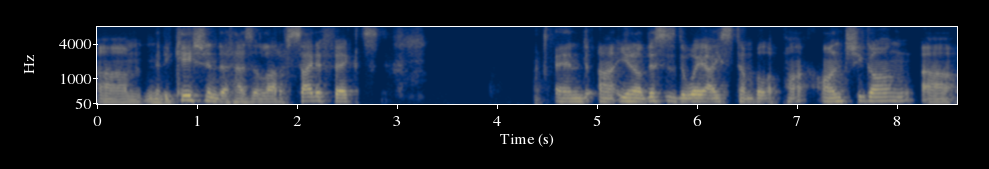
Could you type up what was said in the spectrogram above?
um, medication that has a lot of side effects. And, uh, you know, this is the way I stumble upon on Qigong. Uh,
